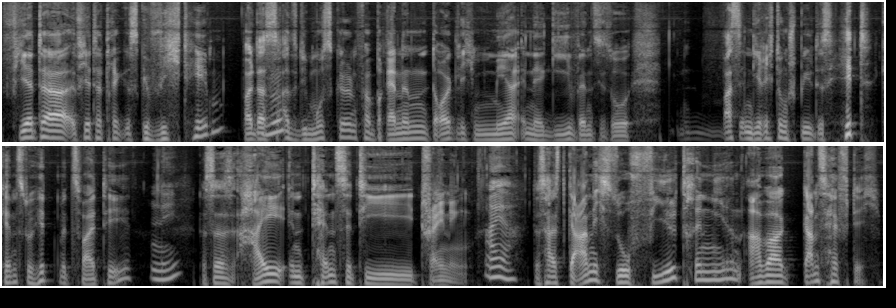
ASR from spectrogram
vierter, vierter Trick ist Gewicht heben, weil das, mhm. also die Muskeln verbrennen deutlich mehr Energie, wenn sie so, was in die Richtung spielt, ist HIT. Kennst du HIT mit zwei T? Nee. Das ist High Intensity Training. Ah ja. Das heißt gar nicht so viel trainieren, aber ganz heftig.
